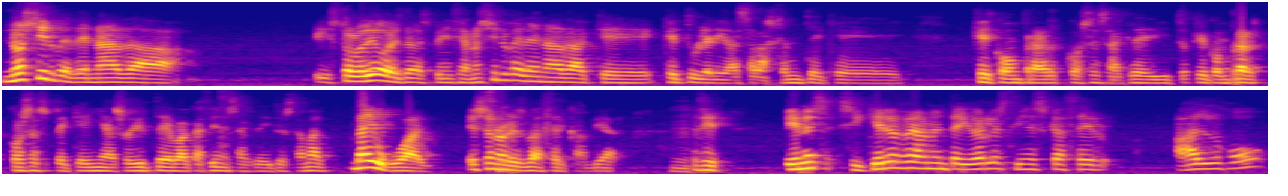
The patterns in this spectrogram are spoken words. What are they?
no sirve de nada, y esto lo digo desde la experiencia, no sirve de nada que tú le digas a la gente que, que comprar cosas a crédito, que comprar cosas pequeñas o irte de vacaciones a crédito está mal. Da igual, eso no les va a hacer cambiar. Es decir, tienes, si quieres realmente ayudarles, tienes que hacer algo,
